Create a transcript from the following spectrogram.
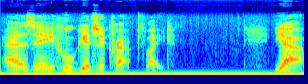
as a who gives a crap fight. Yeah,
